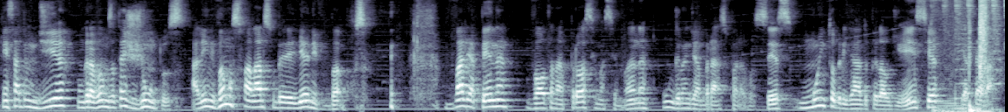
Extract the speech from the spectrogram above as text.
Quem sabe um dia não gravamos até juntos. Aline, vamos falar sobre a Eliane? Vamos. Vale a pena, volta na próxima semana. Um grande abraço para vocês, muito obrigado pela audiência e até lá.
